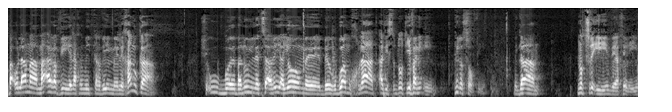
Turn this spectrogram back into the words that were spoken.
בעולם המערבי אנחנו מתקרבים לחנוכה, שהוא בנוי לצערי היום אה, ברובו המוחלט על יסודות יווניים, פילוסופיים, וגם נוצריים ואחרים,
